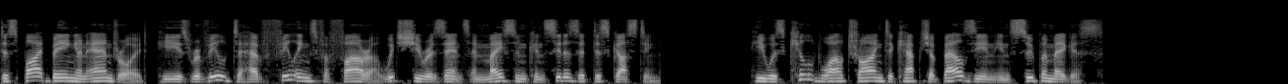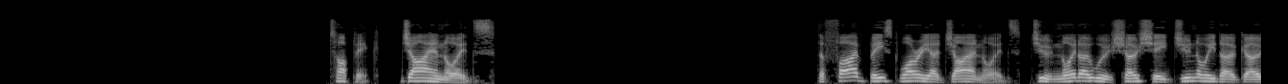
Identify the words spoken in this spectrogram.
Despite being an android, he is revealed to have feelings for Farah which she resents and Mason considers it disgusting. He was killed while trying to capture Balzian in Super Megas. Topic: Gyanoids. The five beast warrior Noidowu Shoshi Go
